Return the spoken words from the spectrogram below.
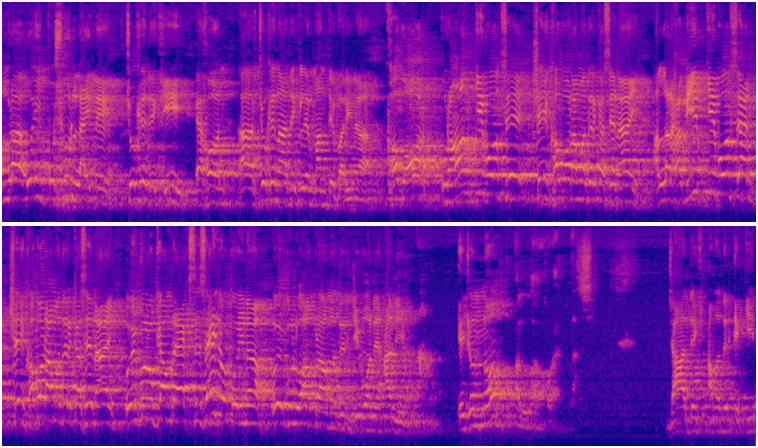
আমরা ওই পশুর লাইনে চোখে দেখি, এখন আর চোখে না দেখলে মানতে পারি না। খবর কোরআন কি বলছে, সেই খবর আমাদের কাছে নাই। আল্লাহর হাবিব কি বলছেন, সেই খবর আমাদের কাছে নাই। ওইগুলোকে আমরা এক্সারসাইজও করি না, ওইগুলো আমরা আমাদের জীবনে আনিও না। এজন্য জন্য আল্লাহ যা দেখি আমাদের একিন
